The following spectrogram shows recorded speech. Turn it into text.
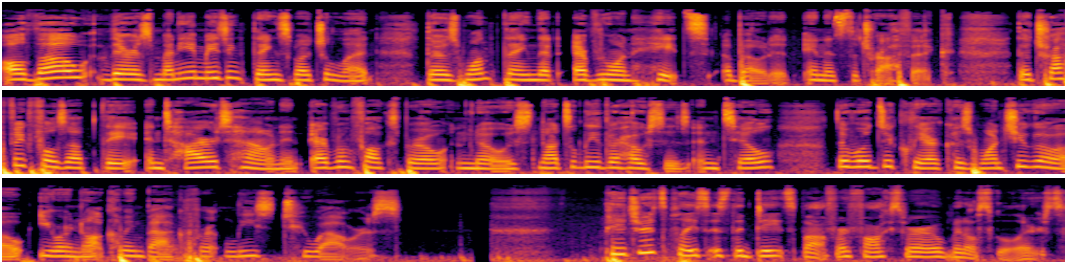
Although there is many amazing things about Gillette, there is one thing that everyone hates about it, and it's the traffic. The traffic fills up the entire town, and everyone in Foxborough knows not to leave their houses until the roads are clear because once you go out, you are not coming back for at least two hours. Patriots Place is the date spot for Foxborough middle schoolers.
